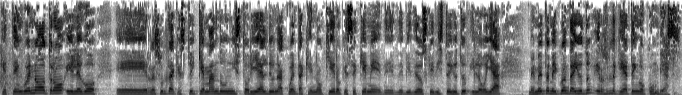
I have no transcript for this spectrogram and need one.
que tengo en otro y luego eh, resulta que estoy quemando un historial de una cuenta que no quiero que se queme de, de videos que he visto en YouTube y luego ya me meto a mi cuenta de YouTube y resulta que ya tengo cumbias.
